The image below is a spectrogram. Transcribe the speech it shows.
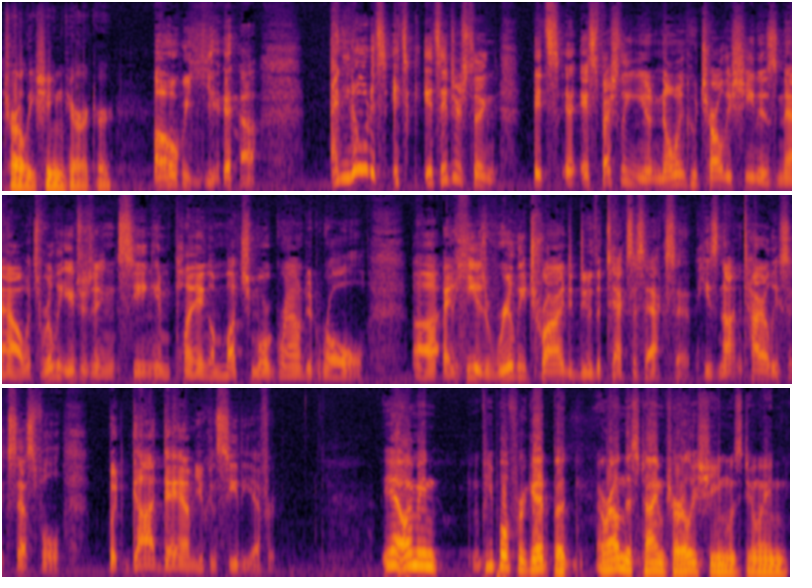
Charlie Sheen character. Oh yeah, and you know what? It's it's it's interesting. It's especially you know knowing who Charlie Sheen is now. It's really interesting seeing him playing a much more grounded role. Uh, and he is really trying to do the Texas accent. He's not entirely successful, but goddamn, you can see the effort. Yeah, I mean, people forget, but around this time, Charlie Sheen was doing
